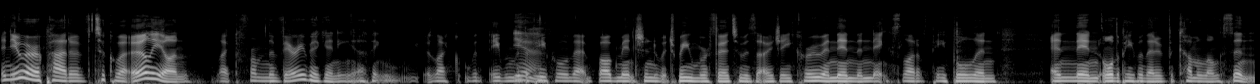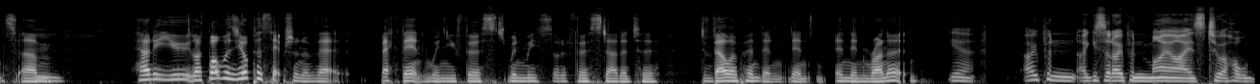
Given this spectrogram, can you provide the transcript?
And you were a part of Tukua early on, like from the very beginning. I think, like with even with Yeah. the people that Bob mentioned, which we refer to as the OG crew, and then the next lot of people, and and then all the people that have come along since. Um, Mm. How do you like? What was your perception of that back then when you first when we sort of first started to develop and then and then run it? Yeah. Open, I guess it opened my eyes to a whole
